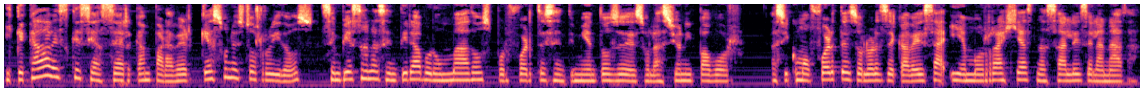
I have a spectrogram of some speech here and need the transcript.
y que cada vez que se acercan para ver qué son estos ruidos, se empiezan a sentir abrumados por fuertes sentimientos de desolación y pavor, así como fuertes dolores de cabeza y hemorragias nasales de la nada.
